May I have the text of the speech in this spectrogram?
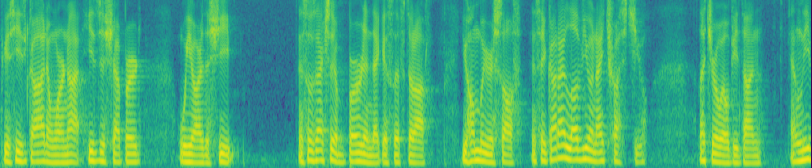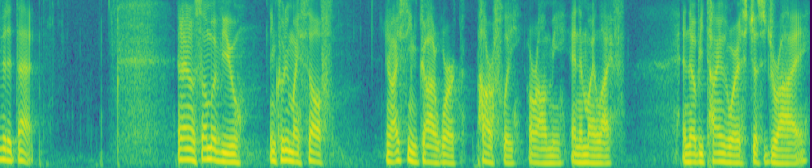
because He's God and we're not. He's the shepherd, we are the sheep. And so it's actually a burden that gets lifted off. You humble yourself and say, God, I love you and I trust you. Let your will be done. And leave it at that. And I know some of you, including myself, you know, I've seen God work powerfully around me and in my life. And there'll be times where it's just dry.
